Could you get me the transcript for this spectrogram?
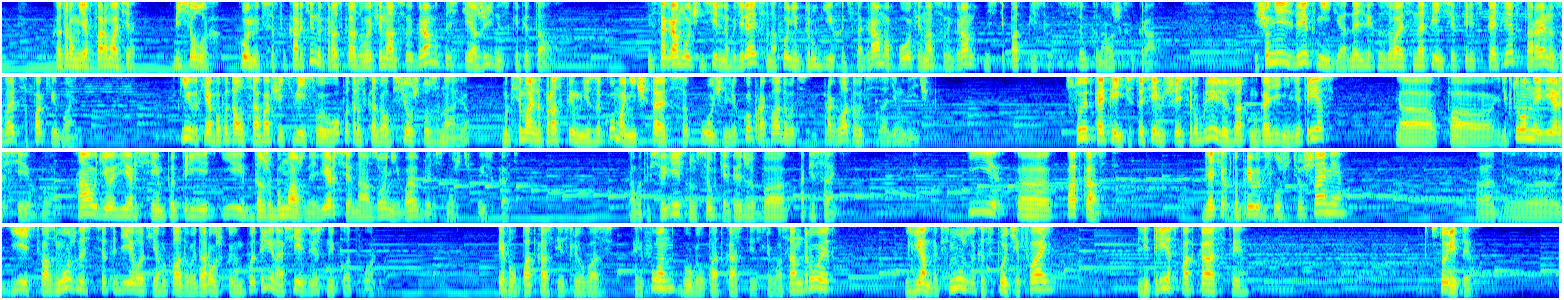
в котором я в формате веселых комиксов и картинок рассказываю о финансовой грамотности и о жизни с капиталом. Инстаграм очень сильно выделяется на фоне других инстаграмов о финансовой грамотности. Подписывайтесь, ссылка на ваших экранах. Еще у меня есть две книги. Одна из них называется «На пенсию в 35 лет», вторая называется «Fuck you money». Книгах я попытался обобщить весь свой опыт, рассказал все, что знаю. Максимально простым языком они читаются очень легко, проглатываются, проглатываются за один вечер. Стоит копейки, 176 рублей, лежат в магазине Литрес – Э, в электронной версии, в аудиоверсии MP3 эм и даже бумажная версия на Озоне и Wildberries можете поискать. Там это все есть, но ссылки, опять же, в описании. И э, подкаст. Для тех, кто привык слушать ушами, э, э есть возможность это делать. Я выкладываю дорожку MP3 эм на все известные платформы. Apple Podcast, если у вас iPhone, Google Podcast, если у вас Android, Яндекс Музыка, Spotify, Litres подкасты, Storytel.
